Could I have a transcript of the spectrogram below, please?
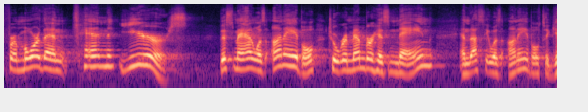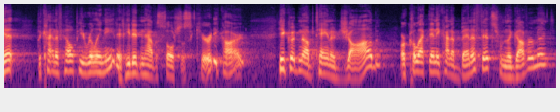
For more than 10 years, this man was unable to remember his name, and thus he was unable to get the kind of help he really needed. He didn't have a social security card, he couldn't obtain a job or collect any kind of benefits from the government.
